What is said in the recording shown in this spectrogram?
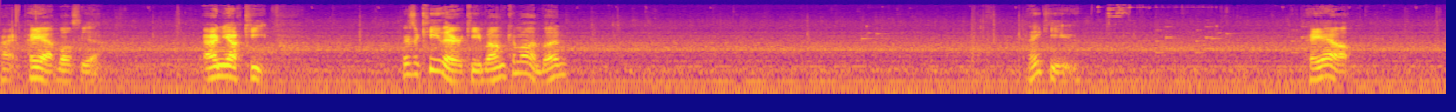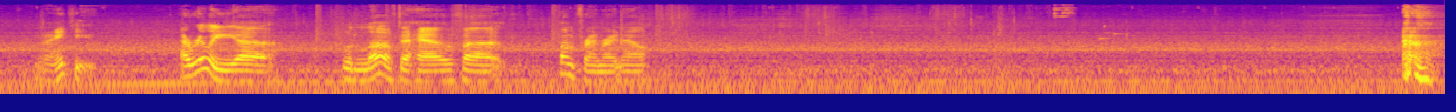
Alright, pay out both of you. And your keep. There's a key there, key bum. Come on, bud. Thank you. Pay out. Thank you. I really uh, would love to have uh, Bum Friend right now.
